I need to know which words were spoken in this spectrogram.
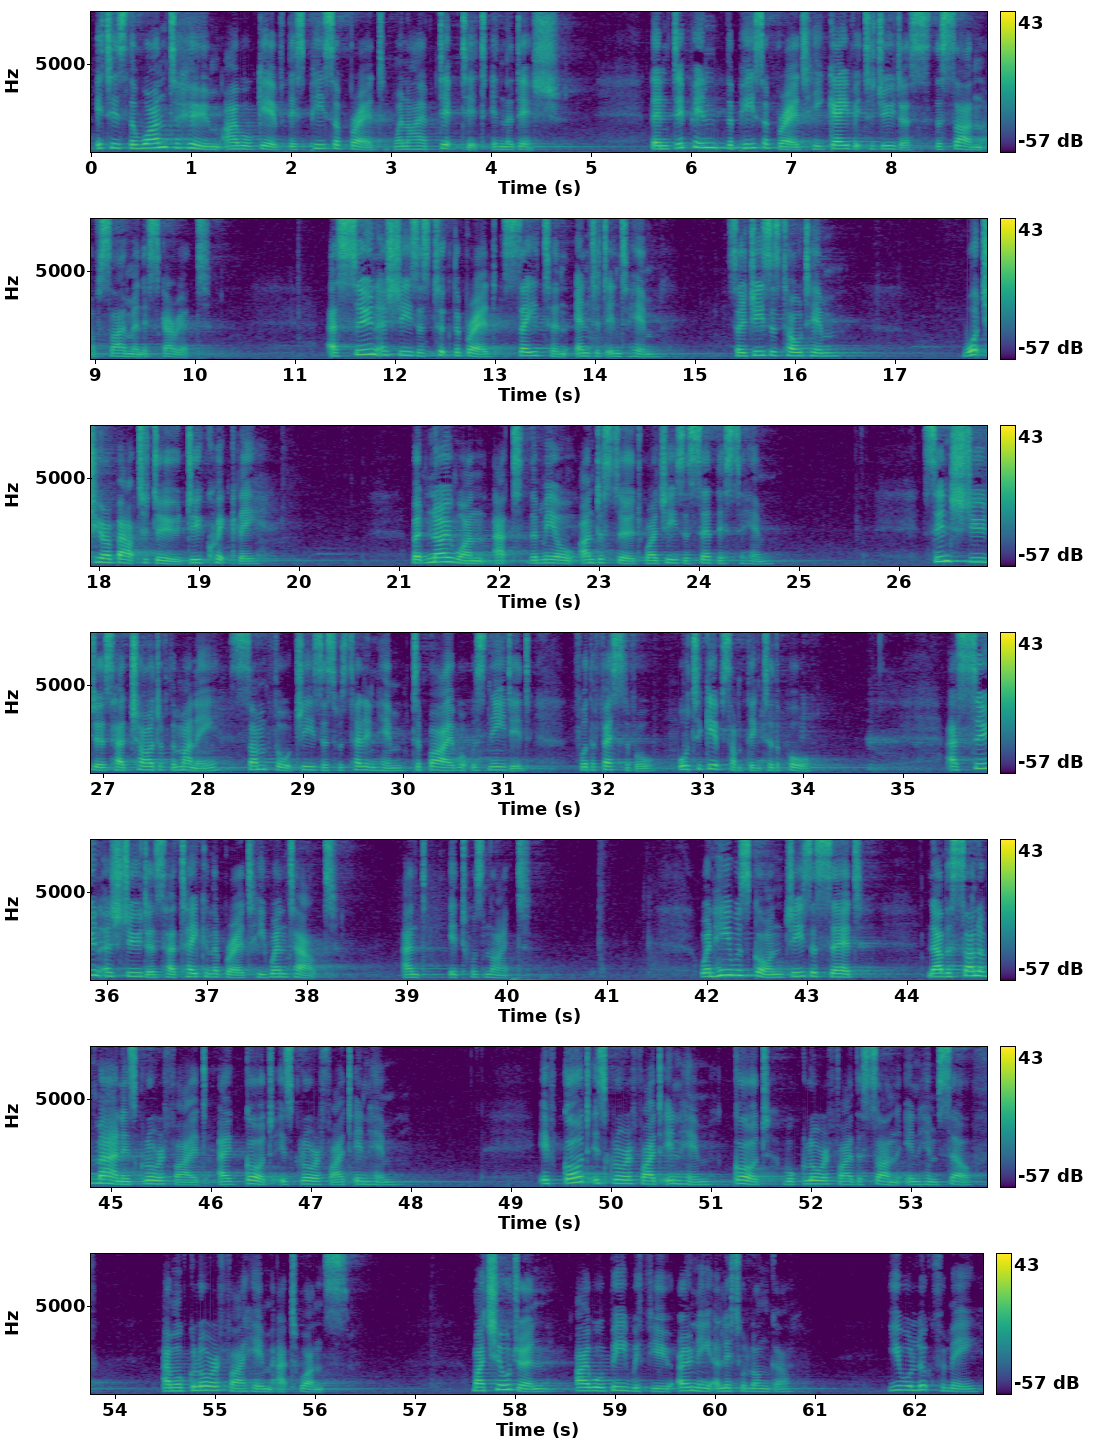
It is the one to whom I will give this piece of bread when I have dipped it in the dish. Then, dipping the piece of bread, he gave it to Judas, the son of Simon Iscariot. As soon as Jesus took the bread, Satan entered into him. So Jesus told him, What you're about to do, do quickly. But no one at the meal understood why Jesus said this to him. Since Judas had charge of the money, some thought Jesus was telling him to buy what was needed for the festival or to give something to the poor. As soon as Judas had taken the bread, he went out, and it was night. When he was gone, Jesus said, Now the Son of Man is glorified, and God is glorified in him. If God is glorified in him, God will glorify the Son in himself and will glorify him at once. My children, I will be with you only a little longer. You will look for me,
